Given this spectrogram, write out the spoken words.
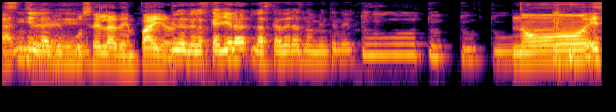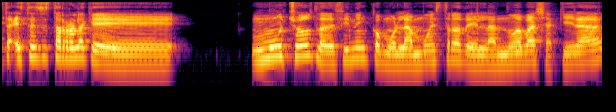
ah, este, puse la de Empire. Ni la de las, las caderas no mienten de No, esta, esta es esta rola que muchos la definen como la muestra de la nueva Shakira.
